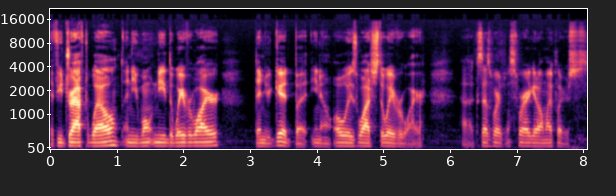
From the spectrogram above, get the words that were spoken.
if you draft well and you won't need the waiver wire, then you're good. But you know, always watch the waiver wire because uh, that's where that's where I get all my players.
